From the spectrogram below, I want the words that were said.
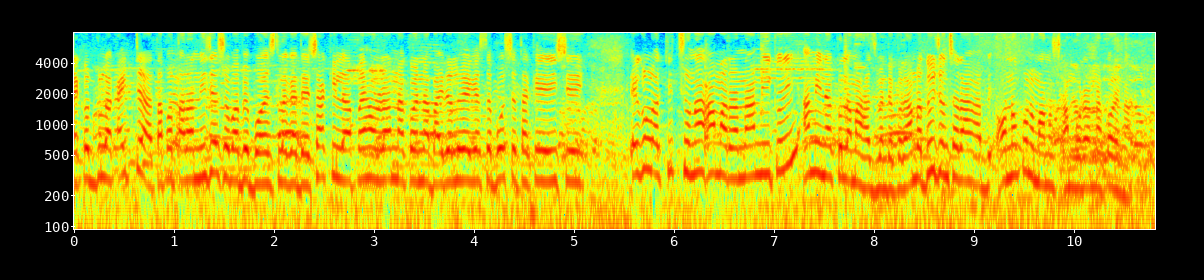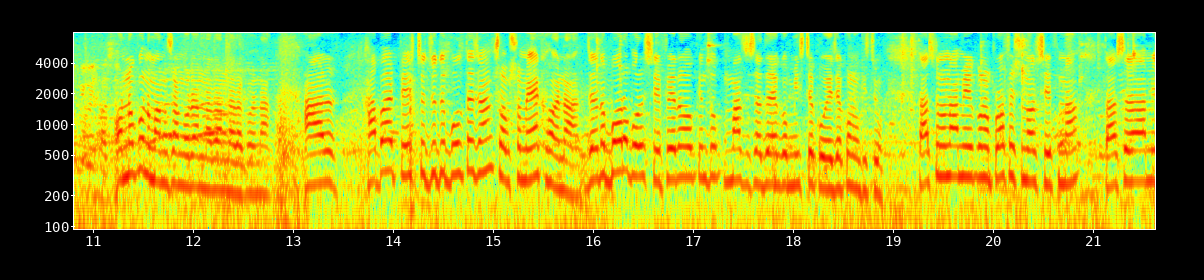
রেকর্ডগুলো কাইটটা, তারপর তারা বয়স লাগা দেয়। আপা এখন রান্না করে না ভাইরাল হয়ে গেছে, বসে থাকে, এই সেই। এগুলো কিচ্ছু না, আমার রান্না আমি করি, আমি না করলে আমার হাজব্যান্ডে করে। আমরা দুইজন ছাড়া অন্য কোনো মানুষ আঙ্গুর রান্না করে না। অন্য কোনো মানুষ আঙ্গুর রান্না রান্না করে না। আর খাবার টেস্ট যদি বলতে যান, সবসময় এক হয় না। যেন বড় বড় শেফেরও কিন্তু মাঝে সাথে মিস্টেক হয়ে যায় কোনো কিছু। তাছাড়া আমি কোনো প্রফেশনাল শেফ না। তাছাড়া আমি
